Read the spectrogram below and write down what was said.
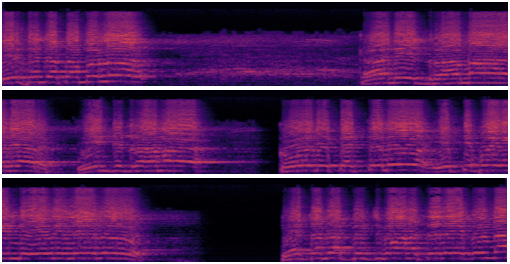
చేసిందా తమ్ముళ్ళు? కానీ డ్రామా ఆడారు. ఏంటి డ్రామా? కోడి కట్టెలు ఎత్తిపోయింది ఏమీ లేదు. ఎట్ట తప్పించుకోవాలో తెలియకుండా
